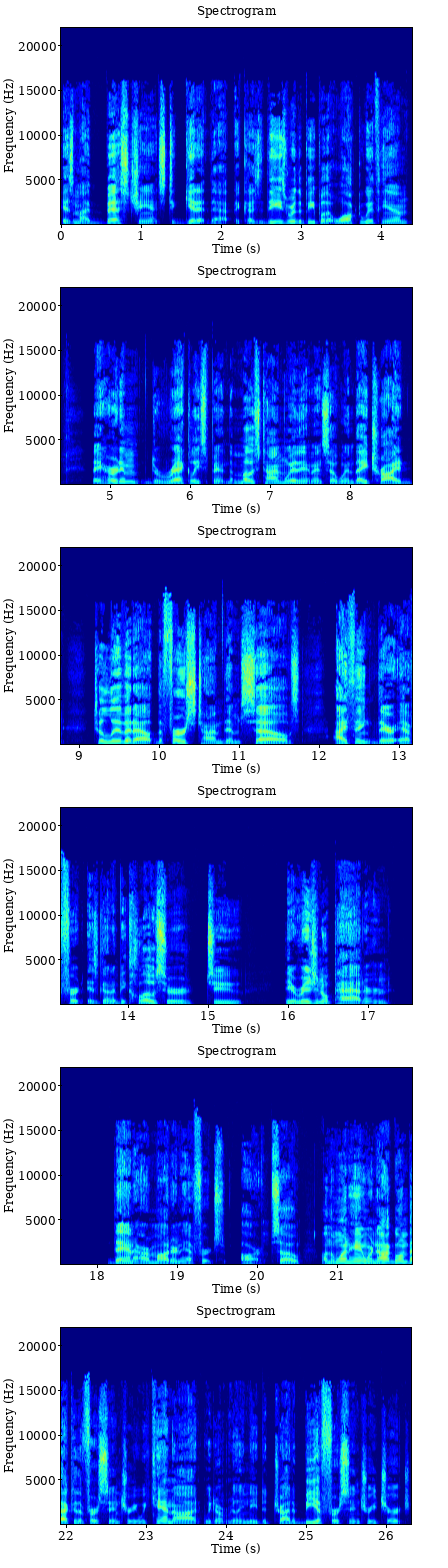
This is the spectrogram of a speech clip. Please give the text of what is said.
is my best chance to get at that because these were the people that walked with him. They heard him directly, spent the most time with him. And so when they tried to live it out the first time themselves, I think their effort is going to be closer to the original pattern than our modern efforts are. So, on the one hand, we're not going back to the first century. We cannot. We don't really need to try to be a first century church.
